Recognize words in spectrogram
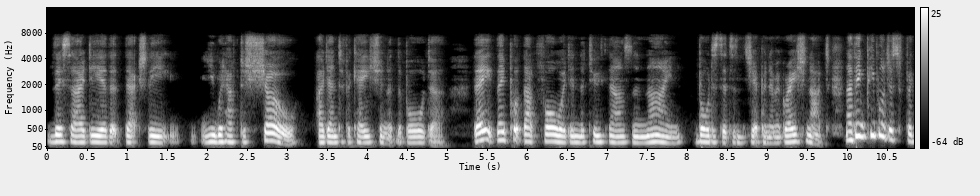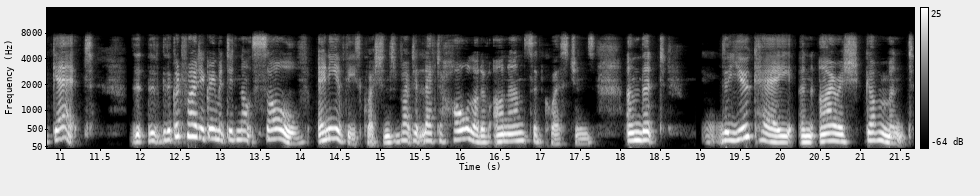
this idea that actually you would have to show identification at the border. They they put that forward in the 2009 Border Citizenship and Immigration Act. And I think people just forget that the, the Good Friday Agreement did not solve any of these questions. In fact, it left a whole lot of unanswered questions, and that the UK and Irish government,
